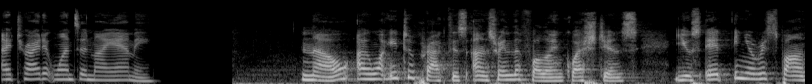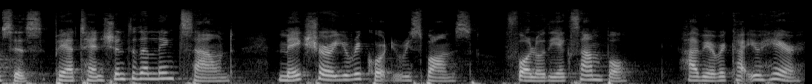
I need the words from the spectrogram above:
I tried it once in Miami. Now, I want you to practice answering the following questions. Use it in your responses. Pay attention to the linked sound. Make sure you record your response. Follow the example. Have you ever cut your hair?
